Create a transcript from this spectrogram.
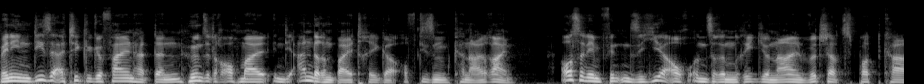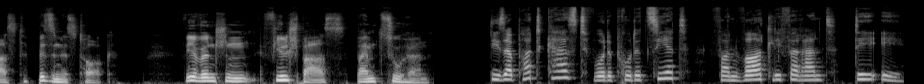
Wenn Ihnen dieser Artikel gefallen hat, dann hören Sie doch auch mal in die anderen Beiträge auf diesem Kanal rein. Außerdem finden Sie hier auch unseren regionalen Wirtschaftspodcast Business Talk. Wir wünschen viel Spaß beim Zuhören. Dieser Podcast wurde produziert von Wortlieferant.de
